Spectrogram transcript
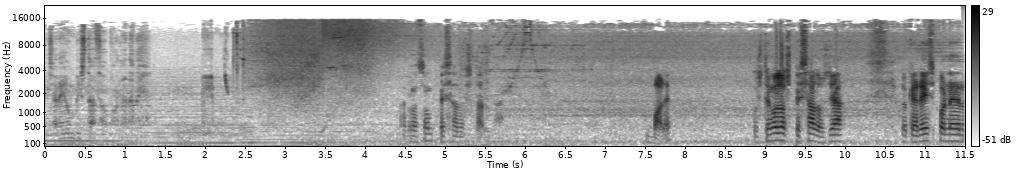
Echaré un vistazo por la nave. Armazón pesado estándar. Vale. Pues tengo dos pesados ya. Lo que haré es poner...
